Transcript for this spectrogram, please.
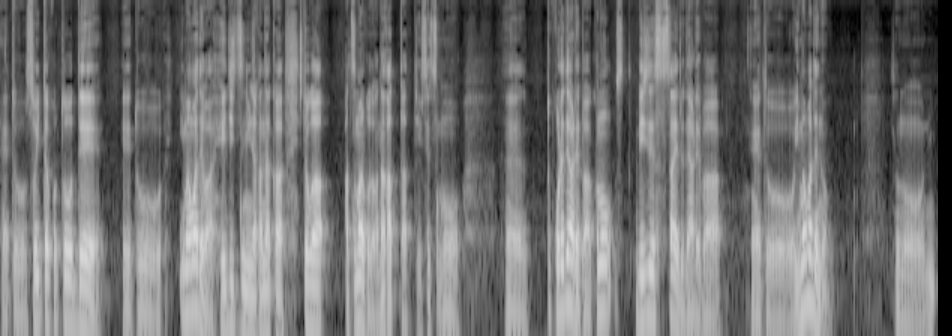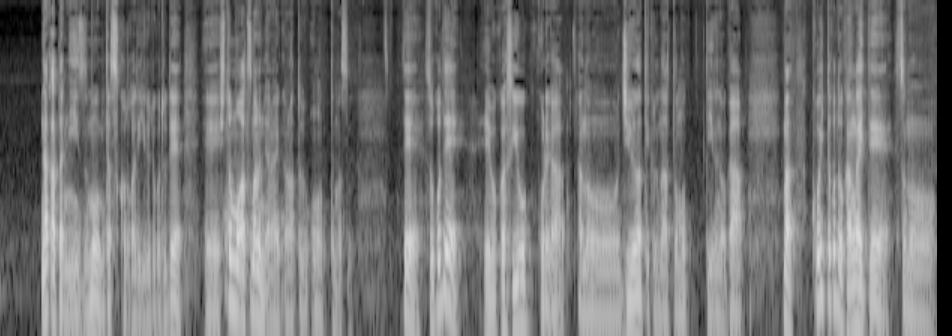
えーと、そういったことで、えーと、今までは平日になかなか人が集まることがなかったっていう説も、えーと、これであればこのビジネススタイルであれば、えー、と今までのそのなかったニーズも満たすことができるということで、えー、人も集まるんじゃないかなと思ってます。で、そこで、えー、僕はすごくこれが、あのー、重要になってくるなと思っているのが、まあ、こういったことを考えて、その、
